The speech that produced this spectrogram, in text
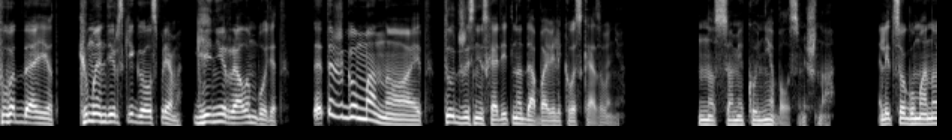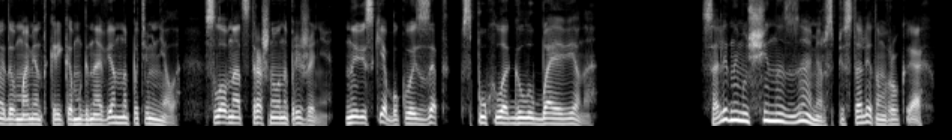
«Вот дает! Командирский голос прямо! Генералом будет! «Это ж гуманоид», — тут же снисходительно добавили к высказыванию. Но Сомику не было смешно. Лицо гуманоида в момент крика мгновенно потемнело, словно от страшного напряжения. На виске буквой «З» вспухла голубая вена. Солидный мужчина замер с пистолетом в руках,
